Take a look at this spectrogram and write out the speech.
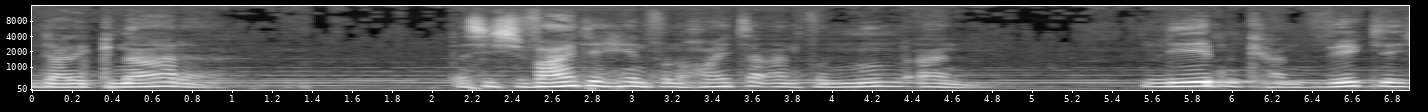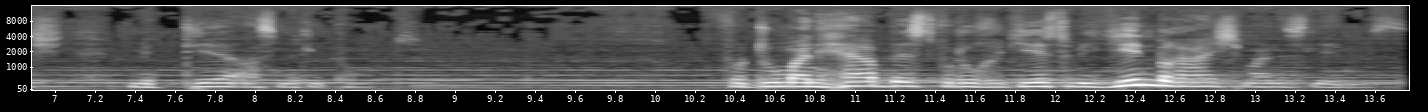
um deine Gnade, dass ich weiterhin von heute an, von nun an leben kann, wirklich mit dir als Mittelpunkt. Wo du mein Herr bist, wo du regierst über jeden Bereich meines Lebens.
